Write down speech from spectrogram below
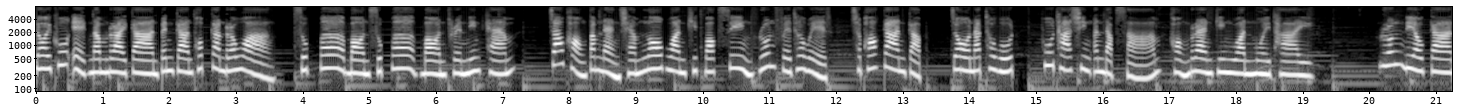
โดยคู่เอกนำรายการเป็นการพบกันระหว่าง ซุปเปอร์บอน ซุปเปอร์บอนเทรนนิ่งแคมป์ เจ้าของตำแหน่งแชมป์โลก ONE คิกบ็อกซิ่งรุ่นเฟเธอร์เวทเฉพาะกาลกับโจ ณัฐวุฒิผู้ท้าชิงอันดับ 3 ของ ranking ONE มวยไทย รุ่นเดียวกัน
